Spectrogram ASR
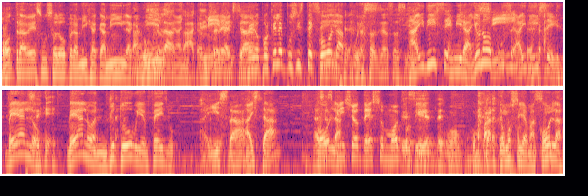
Otra vez un solo para mi hija Camila, que cumple Camila, 11 años. ah, qué Camila. Pero ¿por qué le pusiste Sí, cola, pues? no seas así. Ahí dice, mira, yo no Sí. puse, ahí dice, véanlo, Sí. véanlo en YouTube y en Facebook. Ahí está. Ahí está. Haz screenshot de eso, muy porque como comparte. ¿Cómo se llama? Cola.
